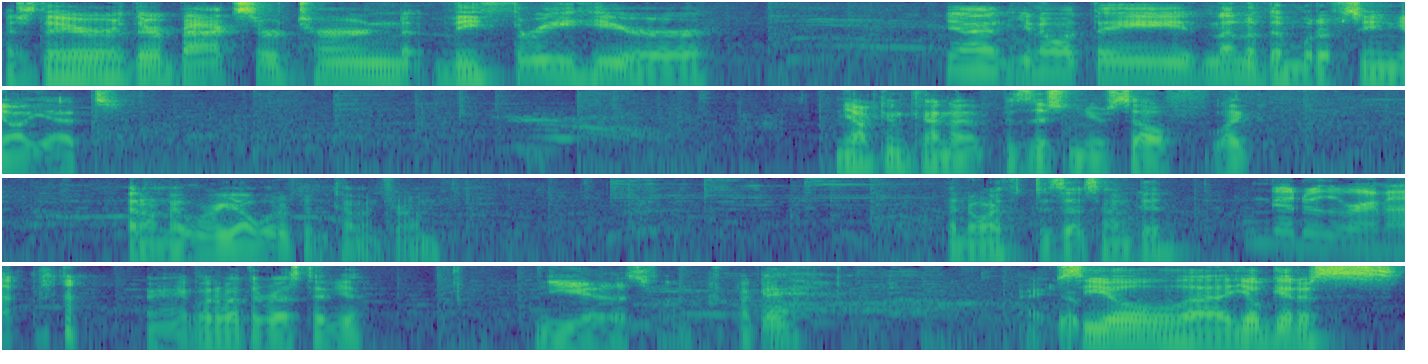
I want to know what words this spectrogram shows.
As their their backs are turned, the three here. Yeah, you know what? They none of them would have seen y'all yet. Y'all can kind of position yourself like I don't know where y'all would have been coming from. The north. Does that sound good? I'm good with where I'm at. All right. What about the rest of you? Yeah, that's fine. Okay. All right. So you'll uh, you'll get us.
